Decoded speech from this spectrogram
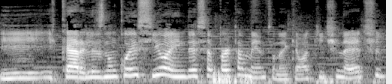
E, e, cara, eles não conheciam ainda esse apartamento, né? Que é uma kitnet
